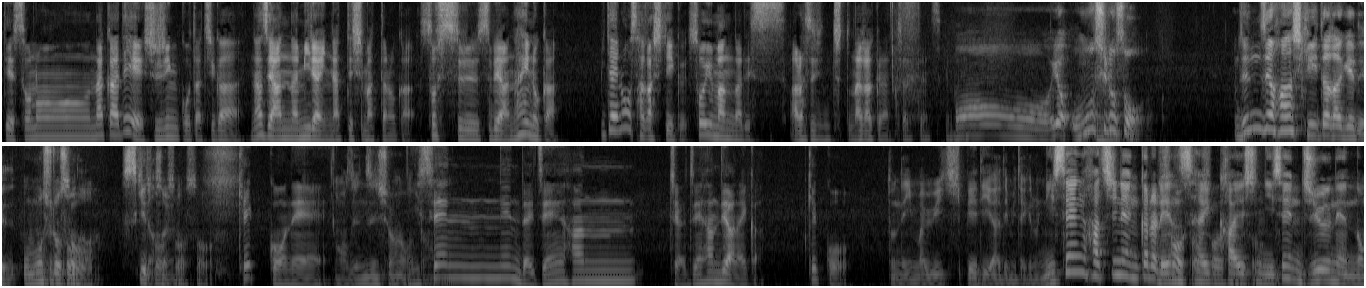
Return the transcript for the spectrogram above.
でその中で主人公たちがなぜあんな未来になってしまったのか阻止する術はないのかみたいのを探していく。そういう漫画です。あらすじにちょっと長くなっちゃったんですけどおーいや面白そう、全然話聞いただけで面白そうだそう。好きだそそうそうそう。結構ねあ全然知らなかったな。2000年代前半違う前半ではないか。結構。とね今ウィキペディアで見たけど2008年から連載開始そう2010年の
